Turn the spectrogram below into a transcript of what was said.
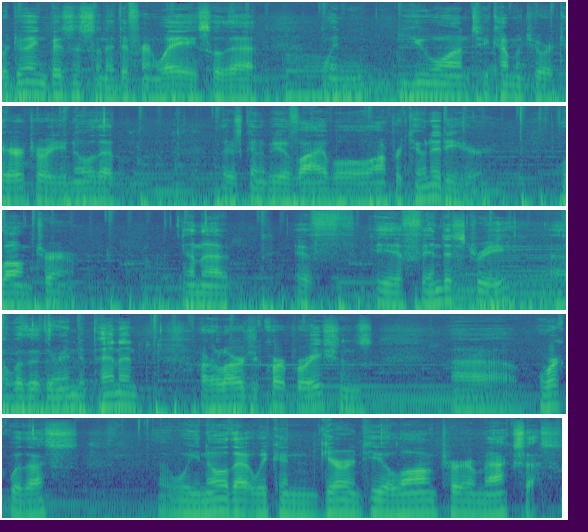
we're doing business in a different way so that when you want to come into our territory, you know that there's going to be a viable opportunity here long term. And that if, if industry, uh, whether they're independent or larger corporations, uh, work with us, we know that we can guarantee a long-term access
